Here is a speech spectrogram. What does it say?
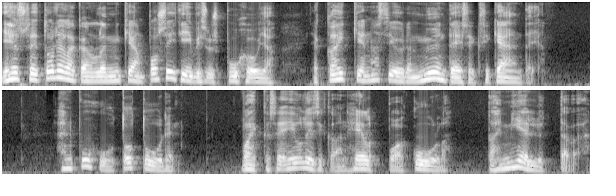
Jeesus ei todellakaan ole mikään positiivisuuspuhuja ja kaikkien asioiden myönteiseksi kääntäjä. Hän puhuu totuuden, vaikka se ei olisikaan helppoa kuulla tai miellyttävää.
